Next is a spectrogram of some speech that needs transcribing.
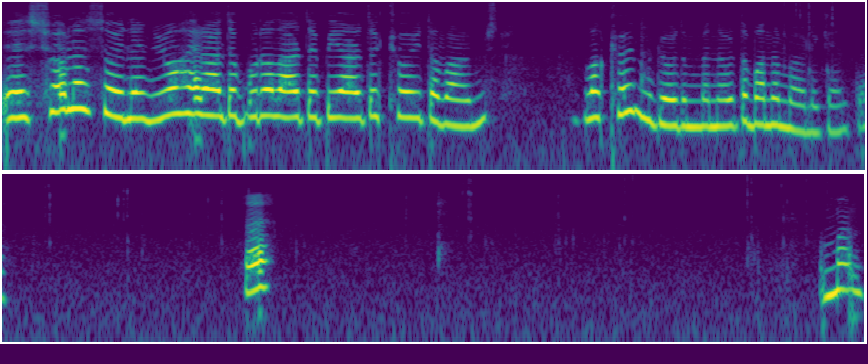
Ee, şöyle söyleniyor. Herhalde buralarda bir yerde köy de varmış. La köy mü gördüm ben orada bana mı öyle geldi? He? Aman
